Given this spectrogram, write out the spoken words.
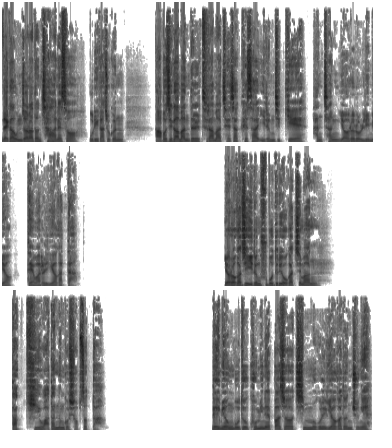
내가 운전하던 차 안에서 우리 가족은 아버지가 만들 드라마 제작회사 이름 짓기에 한창 열을 올리며 대화를 이어갔다. 여러 가지 이름 후보들이 오갔지만 딱히 와닿는 것이 없었다. 네 명 모두 고민에 빠져 침묵을 이어가던 중에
